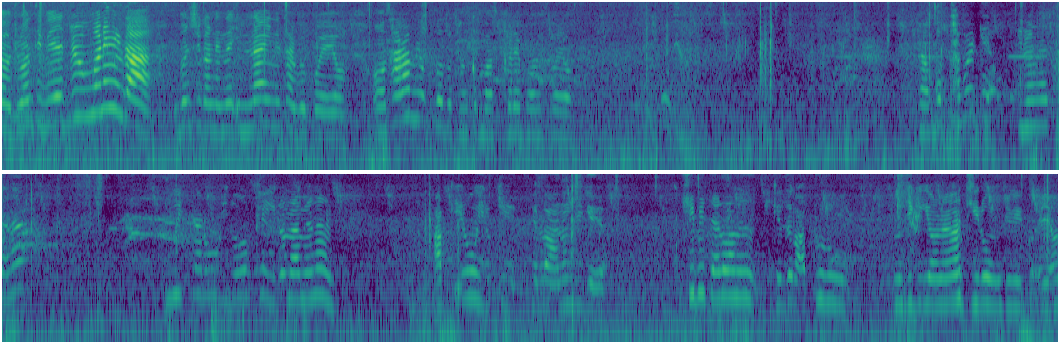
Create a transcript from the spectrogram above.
안녕하세요. 조한TV의 주원입니다. 이번 시간에는 인라인을 잘 볼 거예요. 어, 사람이 없어서 잠깐 마스크를 벗었어요. 자, 한번 가볼게요. 일어날 때는 V자로 이렇게 일어나면은 앞뒤로 이렇게 별로 안 움직여요. 11자로 하면 계속 앞으로 움직이거나 뒤로 움직일 거예요.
